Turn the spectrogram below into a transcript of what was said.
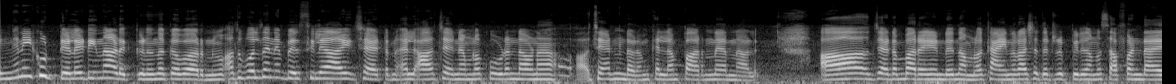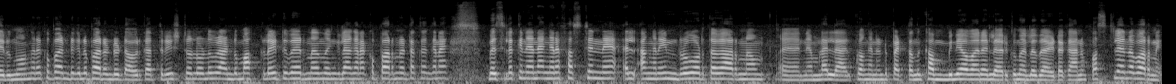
എങ്ങനെ ഈ കുട്ടികളായിട്ട് ഈ നടക്കണമെന്നൊക്കെ പറഞ്ഞു. അതുപോലെ തന്നെ ബസ്സിൽ ആ ചേട്ടൻ അല്ല ആ ചേട്ടൻ നമ്മളെ കൂടെ ഉണ്ടാവണ ചേട്ടൻ ഉണ്ടാവണം നമുക്കെല്ലാം പറഞ്ഞു തരുന്ന ആൾ ആ ചേട്ടൻ പറയുന്നുണ്ട് നമ്മളെ കഴിഞ്ഞ പ്രാവശ്യത്തെ ട്രിപ്പിൽ നമ്മൾ സഫ ഉണ്ടായിരുന്നു. അങ്ങനെയൊക്കെ പറഞ്ഞിട്ട് ഇങ്ങനെ പറഞ്ഞിട്ട് അവർക്ക് അത്ര ഇഷ്ടമുള്ളതുകൊണ്ട് രണ്ട് മക്കളായിട്ട് വരണമെന്നെങ്കിൽ അങ്ങനെയൊക്കെ പറഞ്ഞിട്ടൊക്കെ അങ്ങനെ ബസ്സിലൊക്കെ ഞാൻ അങ്ങനെ ഫസ്റ്റ് തന്നെ അങ്ങനെ ഇൻട്രോ കൊടുത്ത കാരണം നമ്മളെല്ലാവർക്കും അങ്ങനെ പെട്ടെന്ന് കമ്പനി ആവാൻ എല്ലാവർക്കും നല്ലതായിട്ട്? കാരണം ഫസ്റ്റിൽ തന്നെ പറഞ്ഞു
